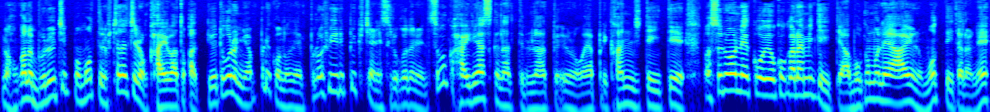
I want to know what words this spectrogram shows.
まあ、他のブルーチップを持ってる人たちの会話とかっていうところにやっぱりこのねプロフィールピクチャーにすることにすごく入りやすくなってるなっていうのをやっぱり感じていて、まあ、それをねこう横から見ていてあ僕もねああいうの持っていたらね、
